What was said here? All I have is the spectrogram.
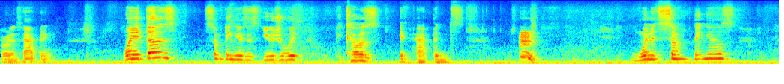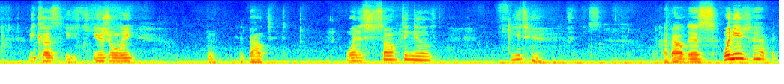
when it's happening. When it does, something is usually because it happens. when it's something else, because it's usually about it. When it's something else, you do about this when it happened.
